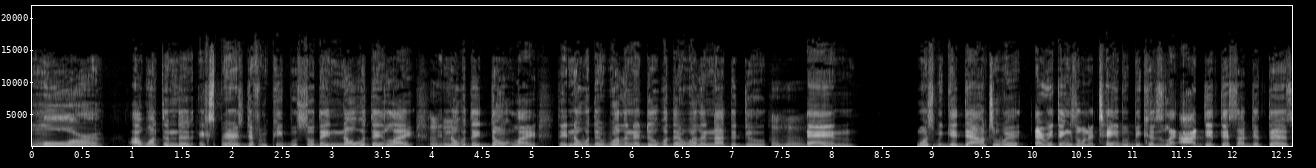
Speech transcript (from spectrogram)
more. I want them to experience different people so they know what they like, they Mm-hmm. know what they don't like, they know what they're willing to do, what they're willing not to do. Mm-hmm. And once we get down to it, everything's on the table because it's like, I did this, I did this.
